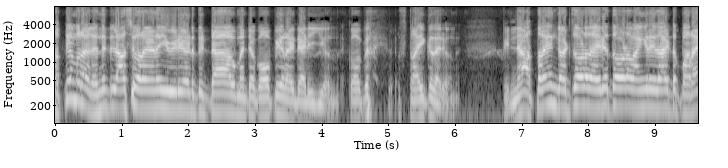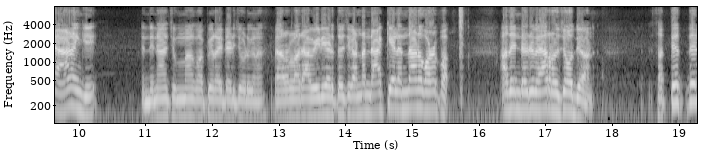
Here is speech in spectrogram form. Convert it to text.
സത്യം പറയാലോ എന്നിട്ട് ലാസ്റ്റ് പറയണേ ഈ വീഡിയോ എടുത്തിട്ടാ മറ്റേ കോപ്പി റൈറ്റ് അടിക്കുമെന്ന്. കോപ്പി സ്ട്രൈക്ക് തരുമെന്ന്. പിന്നെ അത്രയും ഗഡ്സോടെ ധൈര്യത്തോടെ ഭയങ്കര ഇതായിട്ട് പറയുകയാണെങ്കിൽ എന്തിനാ ചുമ്മാ കോപ്പി റൈറ്റ് അടിച്ചു കൊടുക്കണേ? വേറെ ഉള്ളവർ ആ വീഡിയോ എടുത്ത് വെച്ച് കണ്ടന്റ് ആക്കിയാൽ എന്താണ് കുഴപ്പം? അതെന്റെ ഒരു വേറൊരു ചോദ്യമാണ്. സത്യത്തിൽ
